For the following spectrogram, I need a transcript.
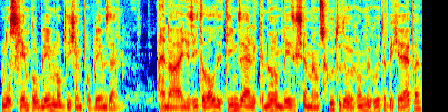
Los geen problemen op die geen probleem zijn. En uh, je ziet dat al die teams eigenlijk enorm bezig zijn met ons goed te doorgronden, goed te begrijpen.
